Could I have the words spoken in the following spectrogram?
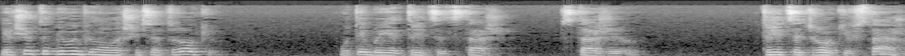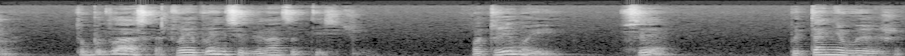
Якщо тобі виповнило 60 років, у тебе є 30 стаж, стажів, 30 років стажу, то, будь ласка, твоя пенсія 12 тисяч. Отримуй її. Все. Питання вирішено.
